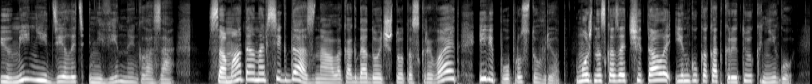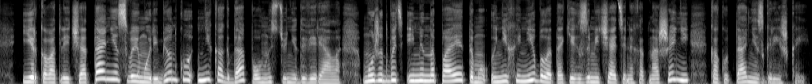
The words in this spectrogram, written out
и умении делать невинные глаза. Сама-то она всегда знала, когда дочь что-то скрывает или попросту врет. Можно сказать, читала Ингу как открытую книгу. Ирка, в отличие от Тани, своему ребенку никогда полностью не доверяла. Может быть, именно поэтому у них и не было таких замечательных отношений, как у Тани с Гришкой.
